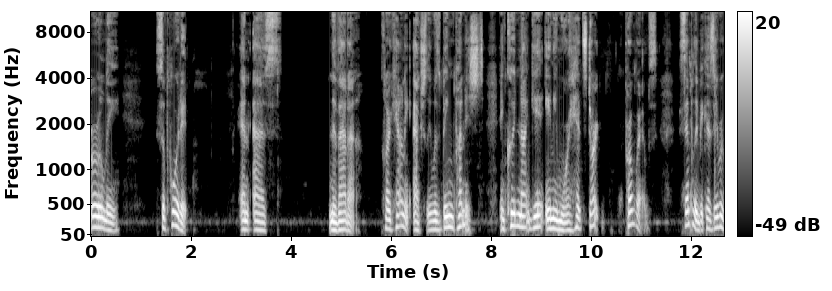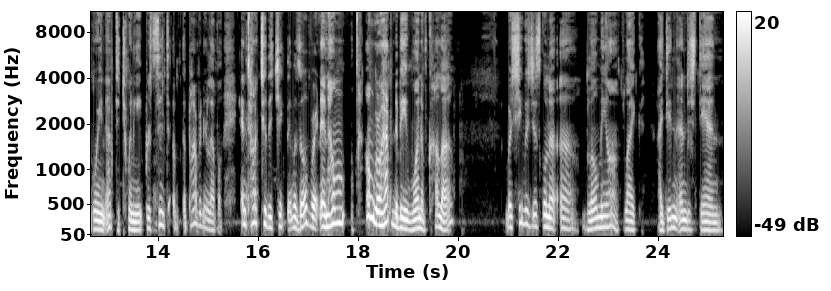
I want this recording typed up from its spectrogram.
early supported. And as Nevada, Clark County actually was being punished and could not get any more Head Start programs simply because they were going up to 28% of the poverty level. And talked to the chick that was over it. And home homegirl happened to be one of color, but she was just gonna uh, blow me off. Like I didn't understand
